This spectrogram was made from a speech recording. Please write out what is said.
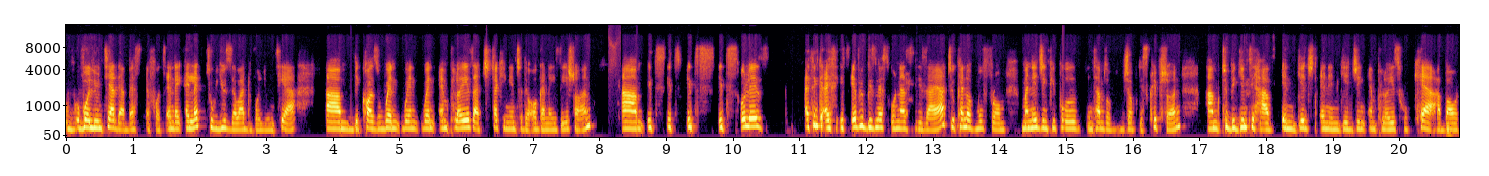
volunteer their best efforts and I, I like to use the word volunteer um, because when when when employees are checking into the organization um, it's it's it's it's always I think it's every business owner's desire to kind of move from managing people in terms of job description um, to begin to have engaged and engaging employees who care about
